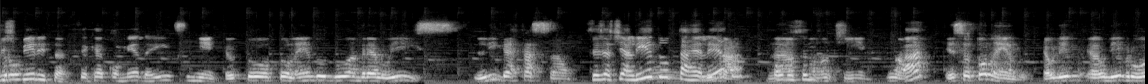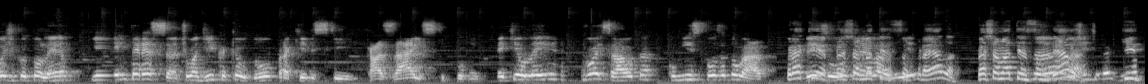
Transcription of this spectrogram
Livro, espírita? Você quer comenda aí? sim, eu tô, tô lendo do André Luiz, Libertação. Você já tinha lido? Tá relendo? Não, Ou você não, não- tinha. Não. Ah? Esse eu tô lendo. É o livro, é o livro hoje que eu tô lendo. E é interessante. Uma dica que eu dou para aqueles que casais que por mim, é que eu leio em voz alta com minha esposa do lado. Pra quê? Outra chamar atenção pra ela? Pra chamar a atenção Não, dela? a gente lê Que...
